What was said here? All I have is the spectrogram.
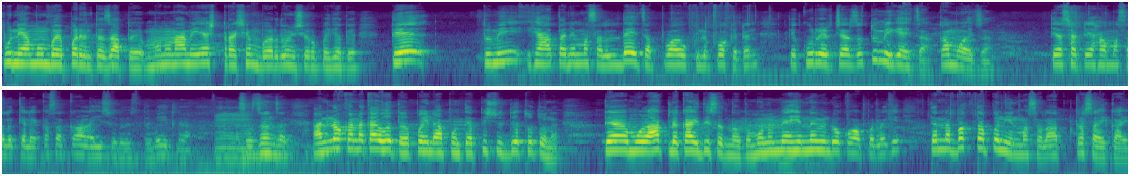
पुण्या मुंबईपर्यंत जातोय. म्हणून आम्ही एक्स्ट्रा शंभर दोनशे रुपये घेतोय. ते तुम्ही ह्या हाताने मसाला द्यायचा पाव किलो पॉकेटन ते कुरिअर चार्ज तुम्ही घ्यायचा कमवायचा. त्यासाठी हा मसाला केलाय. कसा काळा इसर दिसतो बघितला? असं झणझण. आणि लोकांना काय होतं पहिलं आपण त्या पिशवीत देत होतो ना त्यामुळं आतलं काही दिसत नव्हतं. म्हणून मी हे नवीन डोकं वापरलं की त्यांना बघता पण येईल मसाला आत कसा आहे काय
